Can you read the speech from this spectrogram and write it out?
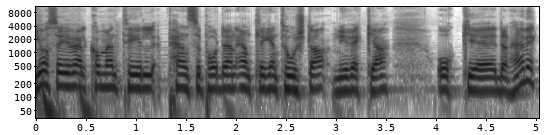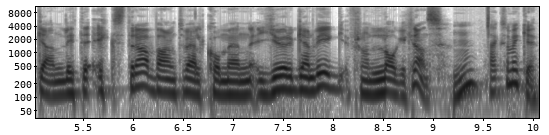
Jag säger välkommen till Penserpodden. Äntligen torsdag, ny vecka. Och eh, den här veckan lite extra varmt välkommen Jörgen Wigg från Lagerkrans. Mm, tack så mycket.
